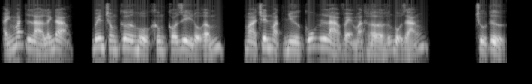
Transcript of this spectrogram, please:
ánh mắt là lãnh đạm, bên trong cơ hồ không có gì độ ấm, mà trên mặt như cũ là vẻ mặt hờ hững bộ dáng. Chủ tử,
